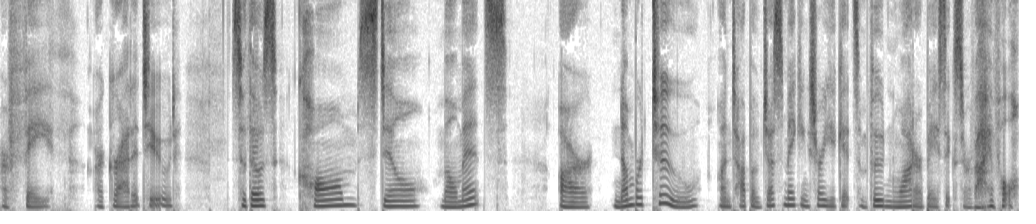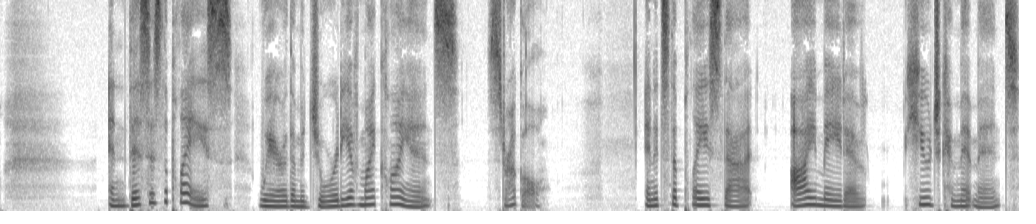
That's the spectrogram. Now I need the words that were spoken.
our faith, our gratitude. So, those calm, still moments are number two on top of just making sure you get some food and water, basic survival. And this is the place where the majority of my clients struggle. And it's the place that I made a huge commitment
